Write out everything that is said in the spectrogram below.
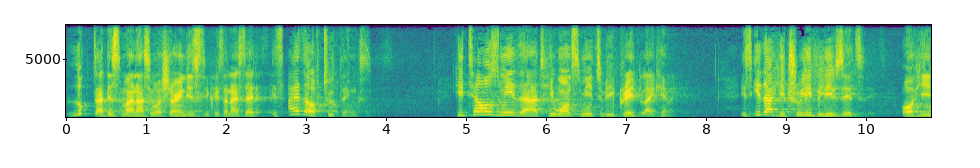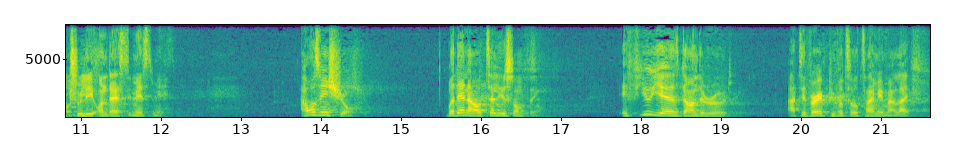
looked at this man as he was sharing these secrets and I said, it's either of two things. He tells me that he wants me to be great like him. It's either he truly believes it or he truly underestimates me. I wasn't sure. But then I'll tell you something. A few years down the road, at a very pivotal time in my life,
